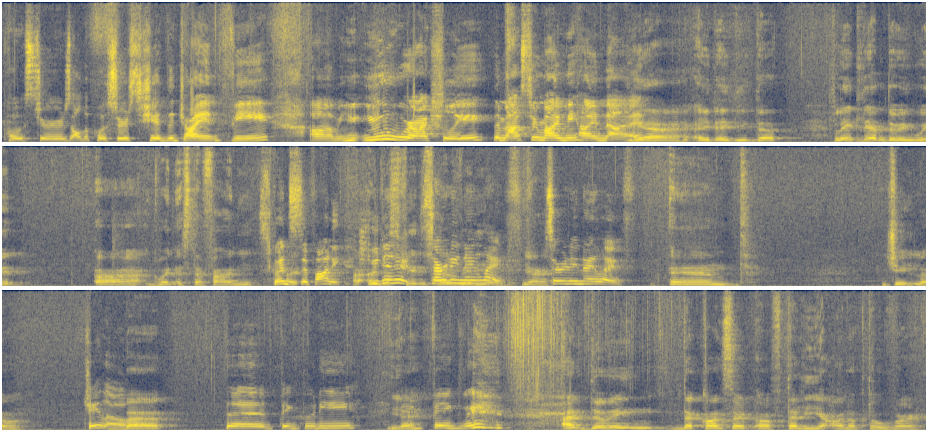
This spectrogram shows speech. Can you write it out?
posters, all the posters. She had the giant V. Um, you you were actually the mastermind behind that. Yeah, I, I did that. Lately, I'm doing with uh, Gwen Stefani. Gwen Stefani. I- I you did it Saturday Night Live. yeah. Saturday Night Live. and J Lo, J Lo, but the big booty, yeah, big big. I'm doing the concert of Thalia on October,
